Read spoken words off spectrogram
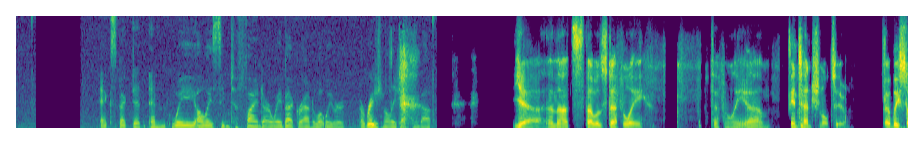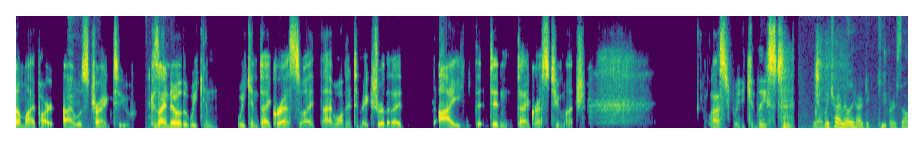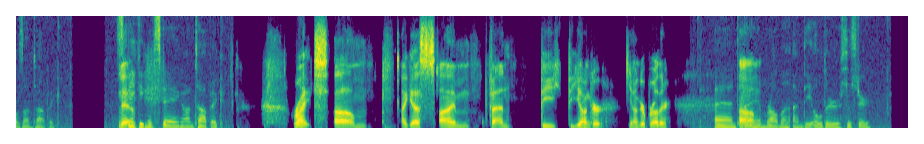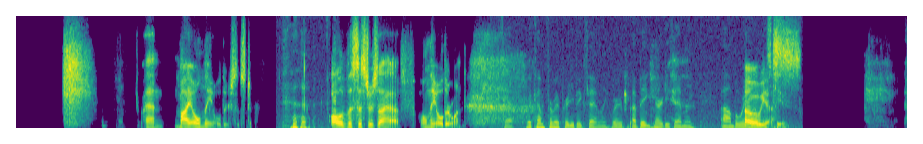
expected, and we always seem to find our way back around to what we were originally talking about. Yeah, and that's that was definitely definitely um, intentional too. At least on my part, I was trying to because I know that we can we can digress. So I I wanted to make sure that I I th- didn't digress too much last week at least. Yeah, we try really hard to keep ourselves on topic. Yeah. Speaking of staying on topic, Right. Um, I guess I'm Fen, the the younger younger brother. and I Um, am Ralma, I'm the older sister. and my only older sister. All of the sisters I have, only older one. Yeah, we come from a pretty big family. We're a big nerdy family, um, but we're the Oh yes.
